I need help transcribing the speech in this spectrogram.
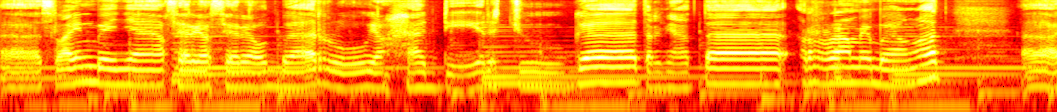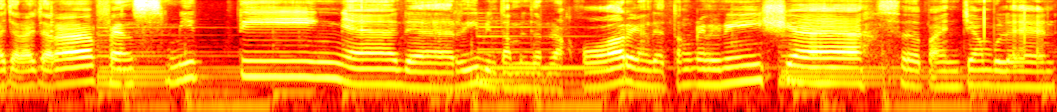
Uh, selain banyak serial-serial baru yang hadir juga ternyata rame banget acara-acara uh, fans meet meetingnya dari bintang-bintang drakor yang datang ke Indonesia sepanjang bulan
